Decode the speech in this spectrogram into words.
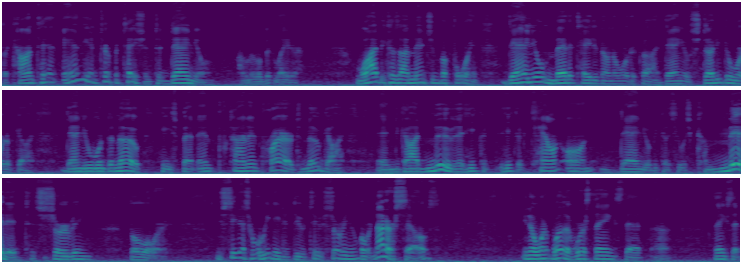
the content and the interpretation to Daniel a little bit later. Why? Because I mentioned before him, Daniel meditated on the Word of God. Daniel studied the Word of God. Daniel wanted to know. He spent time in prayer to know God, and God knew that he could he could count on Daniel because he was committed to serving the Lord. You see, that's what we need to do too, serving the Lord, not ourselves. You know, one, one of the worst things that uh, things that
